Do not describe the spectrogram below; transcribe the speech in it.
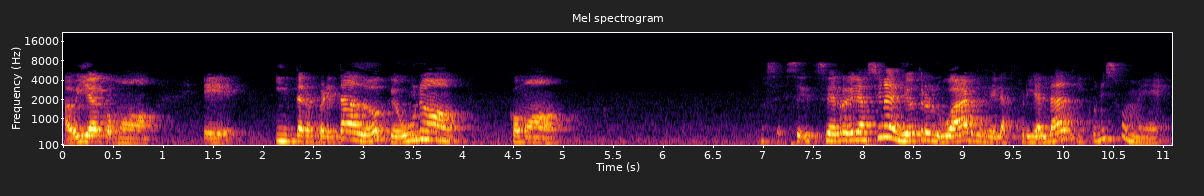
Había como eh, interpretado que uno como no sé, se, se, relaciona desde otro lugar, desde la frialdad, y con eso me,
